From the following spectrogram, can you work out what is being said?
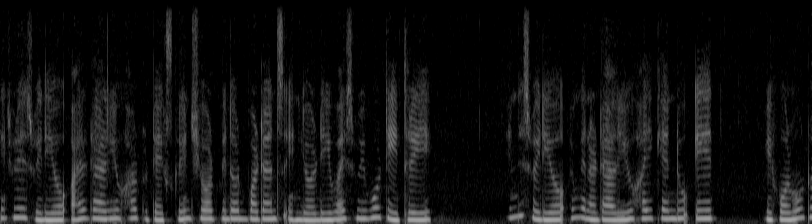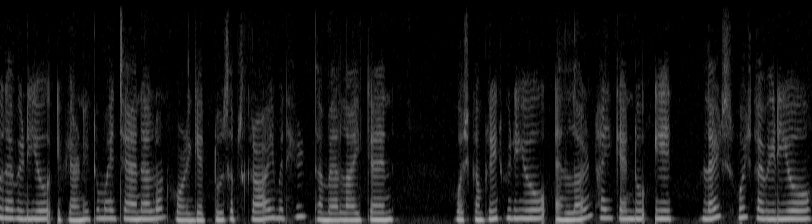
in today's video I'll tell you how to take screenshot without buttons in your device Vivo T3. In this video I'm gonna tell you how you can do it. Before move to the video, if you are new to my channel don't forget to subscribe and hit the bell icon. Watch complete video and learn how you can do it. Let's watch the video.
